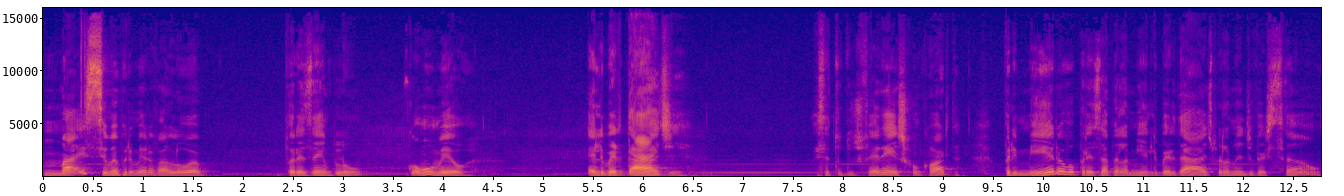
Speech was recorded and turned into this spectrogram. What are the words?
mas se o meu primeiro valor, por exemplo, como o meu, é liberdade, vai ser tudo diferente, concorda? Primeiro eu vou prezar pela minha liberdade, pela minha diversão,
